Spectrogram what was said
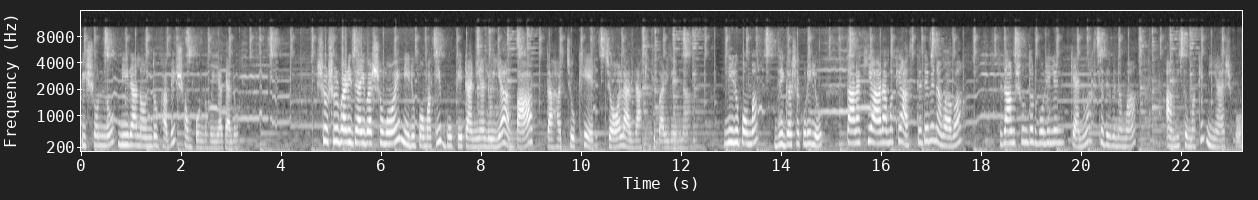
বিষণ্ন নিরানন্দভাবে সম্পন্ন হইয়া গেল। শ্বশুরবাড়ি যাইবার সময় নিরুপমাকে বুকে টানিয়া লইয়া বাপ তাহার চোখের জল আর রাখিতে পারিলেন না। নিরুপমা জিজ্ঞাসা করিল, তারা কি আর আমাকে আসতে দেবে না বাবা? রামসুন্দর বলিলেন, কেন আসতে দেবে না মা? আমি তোমাকে নিয়ে আসব।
